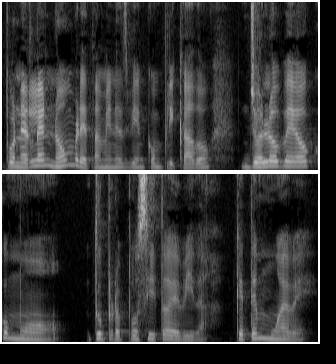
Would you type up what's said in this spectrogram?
ponerle nombre también es bien complicado. Yo lo veo como tu propósito de vida. ¿Qué te mueve?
